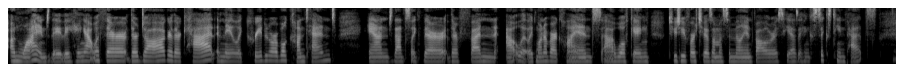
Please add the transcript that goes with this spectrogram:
unwind. They they hang out with their their dog or their cat and they like create adorable content and that's like their their fun outlet. Like one of our clients, uh, Wolfgang two two four two, has almost a million followers. He has I think sixteen pets. Oh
